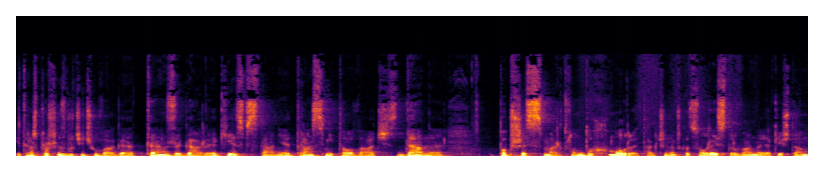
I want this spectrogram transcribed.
I teraz proszę zwrócić uwagę, ten zegarek jest w stanie transmitować dane poprzez smartfon do chmury, tak? Czyli na przykład są rejestrowane jakieś tam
